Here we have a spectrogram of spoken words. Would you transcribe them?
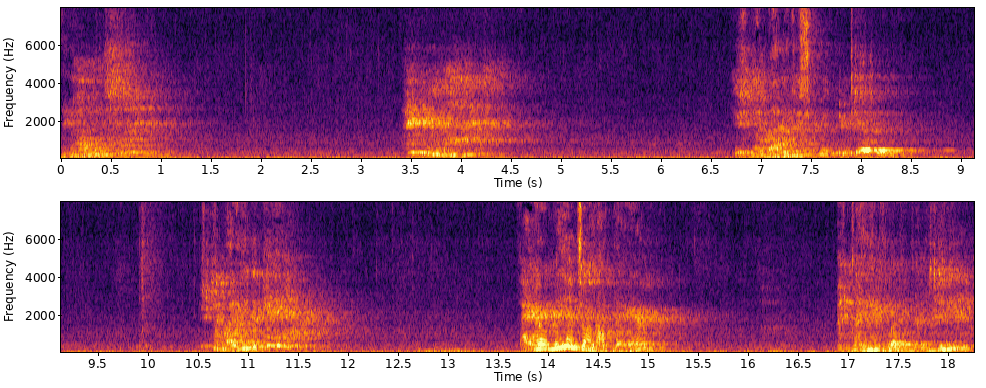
And all of a sudden, they realize there's nobody to surrender to. There's nobody in the camp. The Arameans are not there. But they have left their tent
